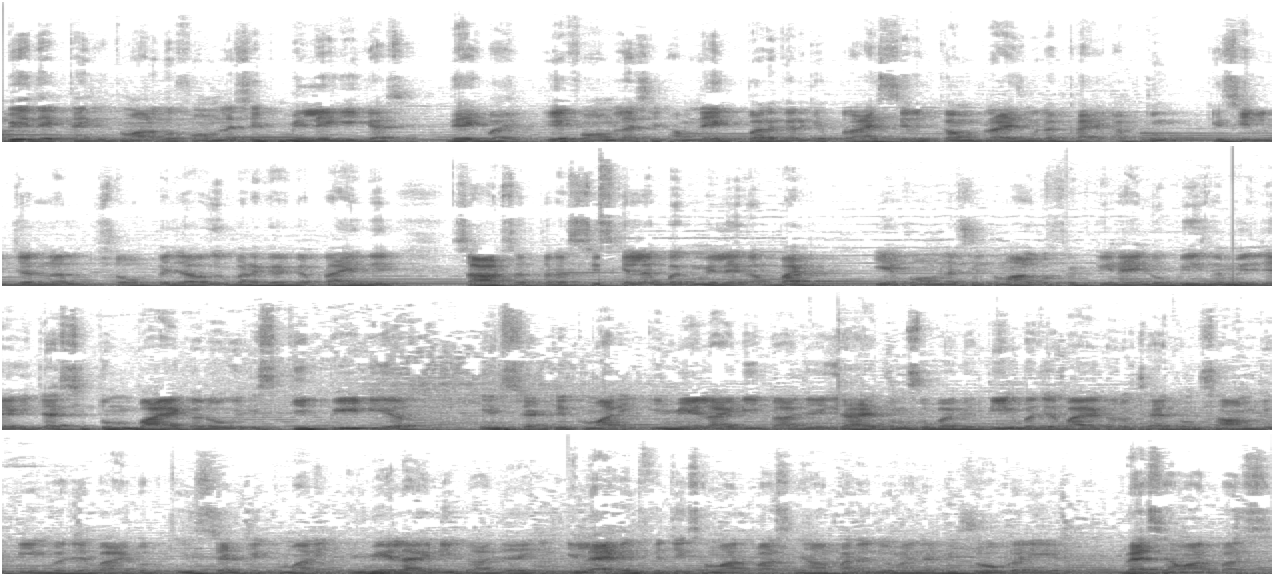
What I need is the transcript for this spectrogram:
अभी देखते हैं कि तुम्हारे को फॉर्मुला शीट मिलेगी कैसे। देख भाई, ये फॉर्मुला शीट हमने एक बर्गर के प्राइस से भी कम प्राइस में रखा है। अब तुम किसी भी जनरल शॉप पे जाओगे बर्गर का प्राइस भी साठ, सत्तर, अस्सी के लगभग मिलेगा। बट ये फॉर्मुला शीट तुम्हारे को फिफ्टी नाइन रुपीज़ में मिल जाएगी। जैसे तुम बाय करोगे, इसकी पीडीएफ इंस्टेंटली तुम्हारी ईमेल आईडी पे आ जाएगी। चाहे तुम सुबह के तीन बजे बाय करो, चाहे तुम शाम के तीन बजे बाय करो इंस्टेंटली तुम्हारी ईमेल आईडी पे आ जाएगी। इलेवन फिजिक्स हमारे पास यहाँ पर है, जो मैंने अभी शो करी है। वैसे हमारे पास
